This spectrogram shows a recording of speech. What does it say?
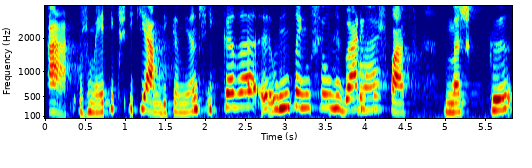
há cosméticos e que há medicamentos e cada eh, um tem o seu lugar claro. e o seu espaço. Mas que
